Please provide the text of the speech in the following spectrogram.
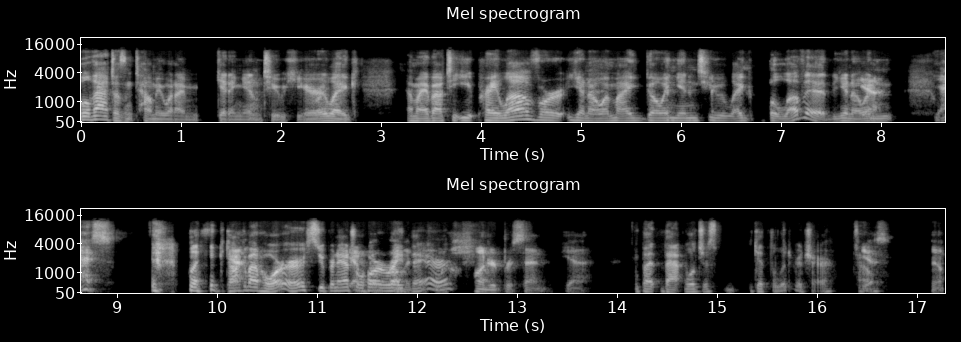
well that doesn't tell me what i'm getting into here. like am i about to eat pray love or you know am i going into like beloved you know yeah. and yes like yeah. talk about horror, supernatural yeah, horror right there. Hundred percent. Yeah. But that will just get the literature. So yes. Yeah.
